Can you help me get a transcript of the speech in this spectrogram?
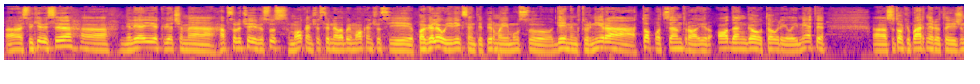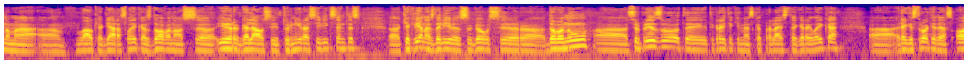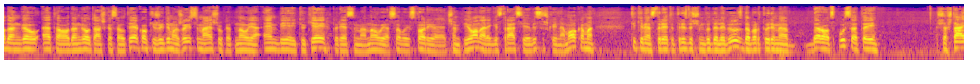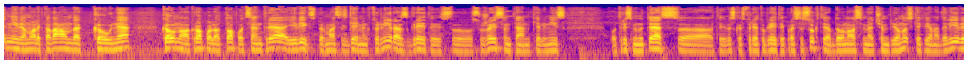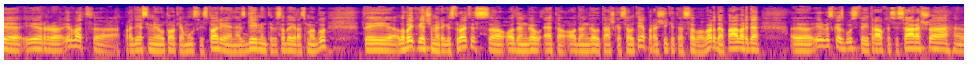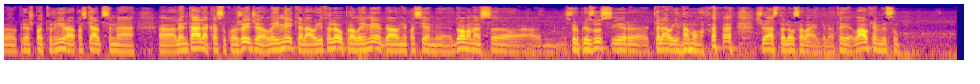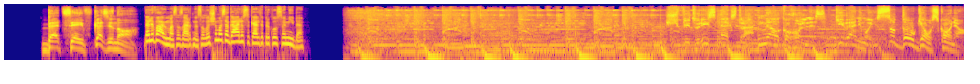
Sveiki visi, mėlyjeji, kviečiame absoliučiai visus mokančius ir nelabai mokančius į pagaliau įvyksantį pirmąjį mūsų gaming turnyrą, topo centro ir Odangau tauriai laimėti. Su tokiu partneriu tai žinoma laukia geras laikas, dovanos ir galiausiai turnyras įvyksantis. Kiekvienas dalyvis gaus ir dovanų, surprizų, tai tikrai tikimės, kad praleisite gerai laiką registruokitės odangau eta odangau.lt, kokį žaidimą žaisime, aišku, kad naują NBA 2K, turėsime naują savo istorijoje čempioną, registracija visiškai nemokama, tikimės turėti 32 dalyvius, dabar turime berots pusę, tai šeštadienį 11 val. Kaune, Kauno Akropolio topo centre įvyks pirmasis gaming turnyras, greitai su, sužaisim. Ten kelinys po tris minutės, tai viskas turėtų greitai prasisukti, apdaunosime čempionus, kiekvieną dalyvį ir, ir vat, pradėsime jau tokią mūsų istoriją, nes gaiminti visada yra smagu. Tai labai kviečiame registruotis odangau eta odangau.lt, parašykite savo vardą, pavardę ir viskas būsite įtrauktas į sąrašą. Prieš pat turnyrą paskelbsime lentelę, kas su kuo žaidžia, laimi, keliauji toliau, pralaimi, gauni pasiemi dovanas, surprizus ir keliauji namo. Švęs toliau savaitgalio. Tai laukiam visų. Bet Safe Casino. Dalyvavimas azartiniuose lošimuose gali sukelti priklausomybę. Švyturys ekstra - nealkoholinis. Gyvenimui su daugiau skonio.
